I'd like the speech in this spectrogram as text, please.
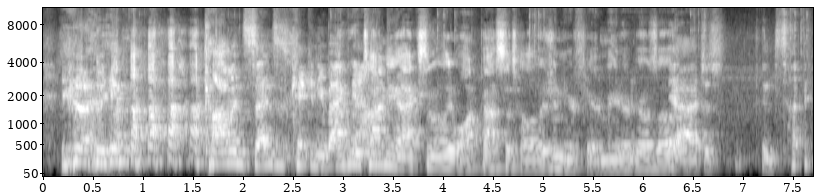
you know what I mean? Common sense is kicking you back Every down. time you accidentally walk past the television, your fear meter goes up. Yeah, just inside.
